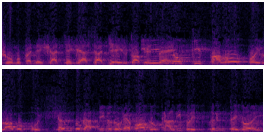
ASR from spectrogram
chumbo pra deixar de ser engraçadinho, tá E bem? no que falou foi logo puxando o gatilho do revólver o calibre 32.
